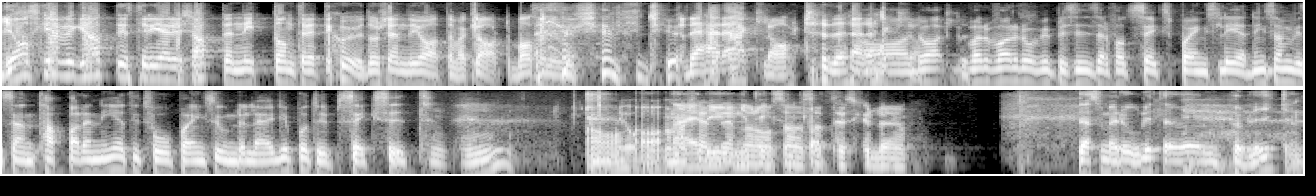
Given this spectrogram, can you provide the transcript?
Jag skrev grattis till er i chatten 1937. Då kände jag att det var klart. Bara så ni vet. Det här är klart. Det här ja, är klart. Då, var det då vi precis hade fått sex poängs ledning som vi sen tappade ner till två poängs underläge på typ sex hit. Mm. Ja, ja man nej, det är ju ingenting som att det skulle... Det som är roligt är väl publiken.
